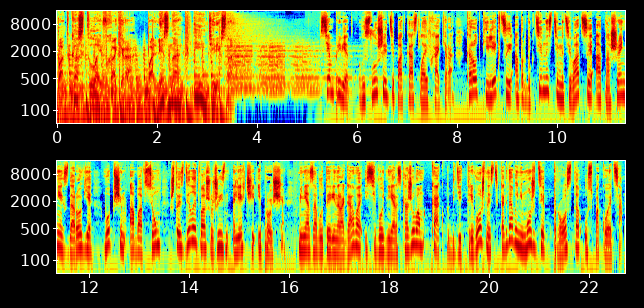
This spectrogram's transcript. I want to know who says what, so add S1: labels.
S1: Подкаст лайфхакера. Полезно и интересно.
S2: Всем привет! Вы слушаете подкаст лайфхакера. Короткие лекции о продуктивности, мотивации, отношениях, здоровье, в общем, обо всем, что сделает вашу жизнь легче и проще. Меня зовут Ирина Рогава, и сегодня я расскажу вам, как победить тревожность, когда вы не можете просто успокоиться.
